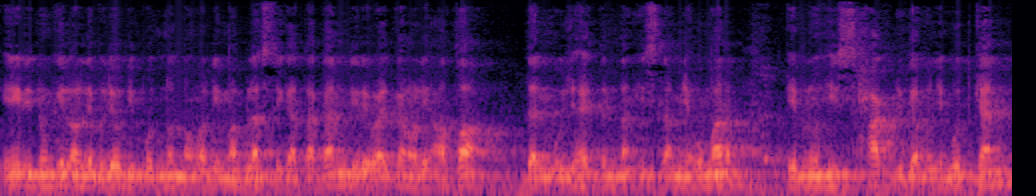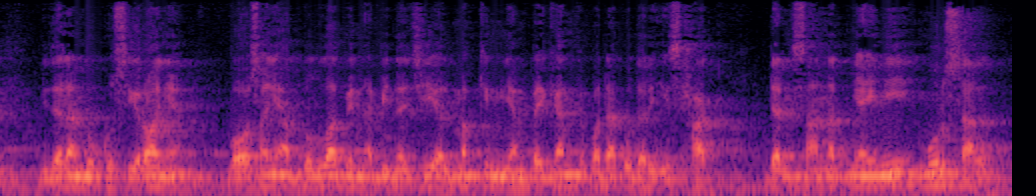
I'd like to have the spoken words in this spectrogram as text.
Ini dinukil oleh beliau di footnote nomor 15 dikatakan diriwayatkan oleh Atha dan Mujahid tentang Islamnya Umar. Ibnu Ishaq juga menyebutkan di dalam buku sirahnya bahwasanya Abdullah bin Abi Naji al-Makki menyampaikan kepadaku dari Ishaq dan sanatnya ini mursal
